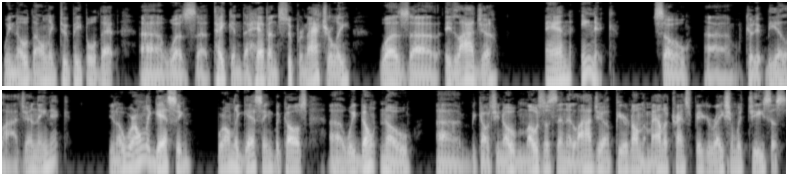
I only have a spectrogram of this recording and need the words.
we know the only two people that uh, was uh, taken to heaven supernaturally was uh, Elijah and Enoch. So uh, could it be Elijah and Enoch? You know, we're only guessing. We're only guessing because uh, we don't know. Uh, because you know Moses and Elijah appeared on the Mount of Transfiguration with Jesus,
